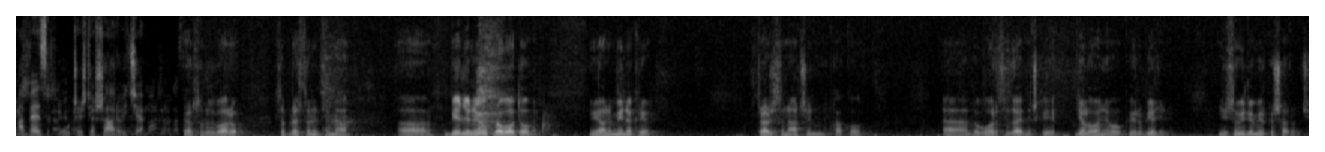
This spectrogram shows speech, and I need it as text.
a bez učešća Šarovića. Ja sam razgovarao sa predstavnicima Bijeljine upravo o tome. Ja mi ne krijem. Traži se način kako dogovoriti zajednički djelovanje u okviru Bijeljine. Nisam vidio Mirka Šarovića.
